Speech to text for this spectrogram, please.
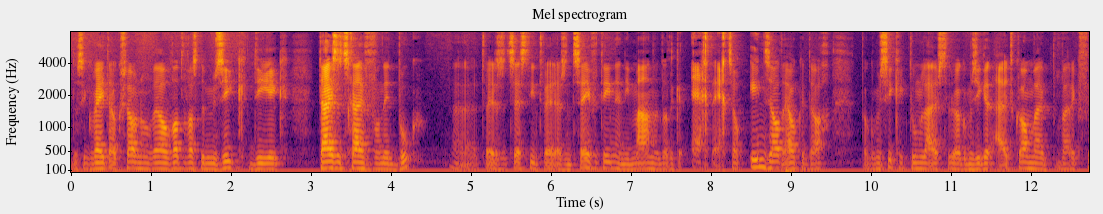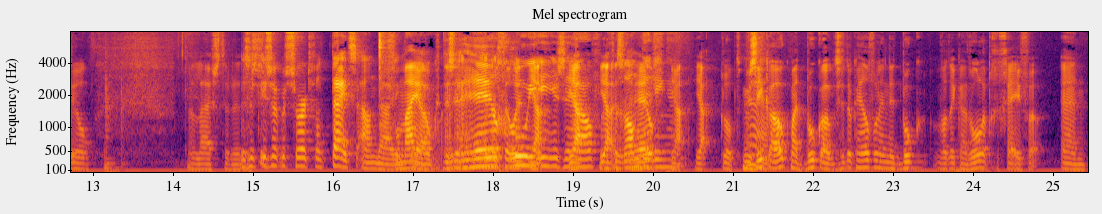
dus ik weet ook zo nog wel, wat was de muziek die ik tijdens het schrijven van dit boek eh, 2016, 2017 en die maanden dat ik er echt, echt zo in zat elke dag. Welke muziek ik toen luisterde, welke muziek eruit kwam, waar ik, waar ik veel naar luisterde. dus het is ook een soort van tijdsaanduiding. voor mij ook. Dus En- en heel veel groei ja, in jezelf, ja, en ja, veranderingen. heel- ja, ja, klopt. Muziek Ja. ook, maar het boek ook. Er zit ook heel veel in dit boek wat ik een rol heb gegeven. En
